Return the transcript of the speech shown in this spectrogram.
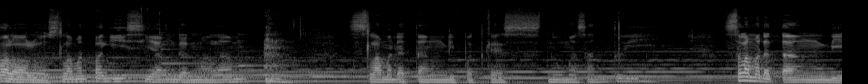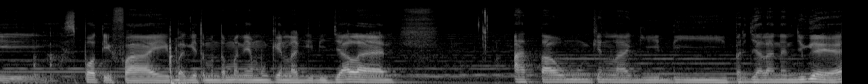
Halo halo selamat pagi, siang dan malam. Selamat datang di podcast Numa Santuy. Selamat datang di Spotify bagi teman-teman yang mungkin lagi di jalan atau mungkin lagi di perjalanan juga ya.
